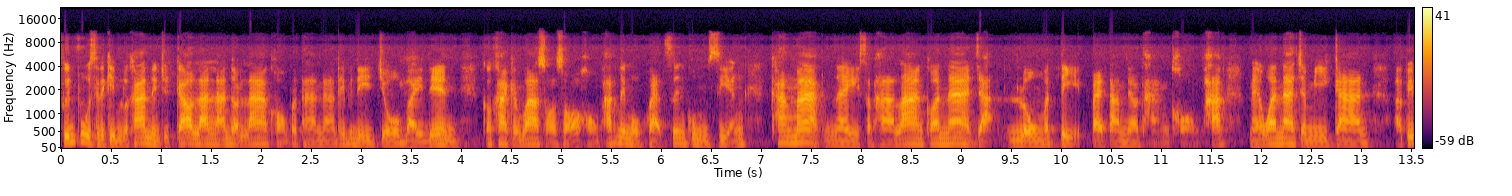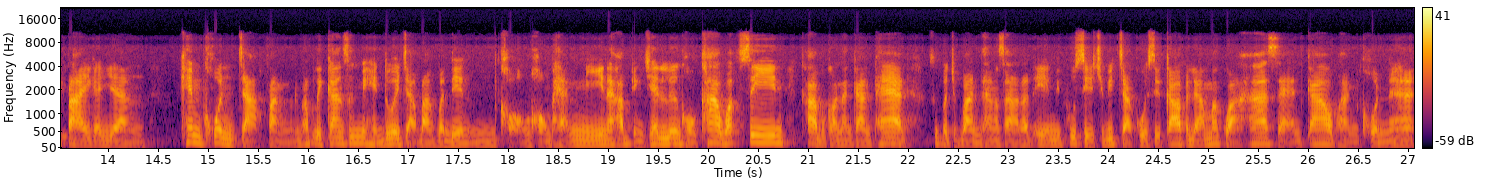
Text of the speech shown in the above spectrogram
ฟื้นฟูเศรษฐกิจมูลค่า 1.9 ล้านล้านดอลลาร์ของประธานาธิบดีโจไบเดน ก็คาดกันว่าสสของพรรคเดโมแครตซึ่งคุมเสียงข้างมากในสภาล่างก็น่าจะลงมติไปตามแนวทางของพรรคแม้ว่าน่าจะมีการอภิปรายกันอย่าง เข้มข้นจากฝั่งริพับลิกันซึ่งไม่เห็นด้วยจากบางประเด็นของของแผนนี้นะครับ อย่างเช่นเรื่องของค่าวัคซีน ค่าอุปกรณ์ทางการแพทย์ ซึ่งปัจจุบันทางสหรัฐเองมีผู้เสียชีวิตจากโควิด -19 ไปแล้วมากกว่า 5 9 0 0 0คนนะฮะ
